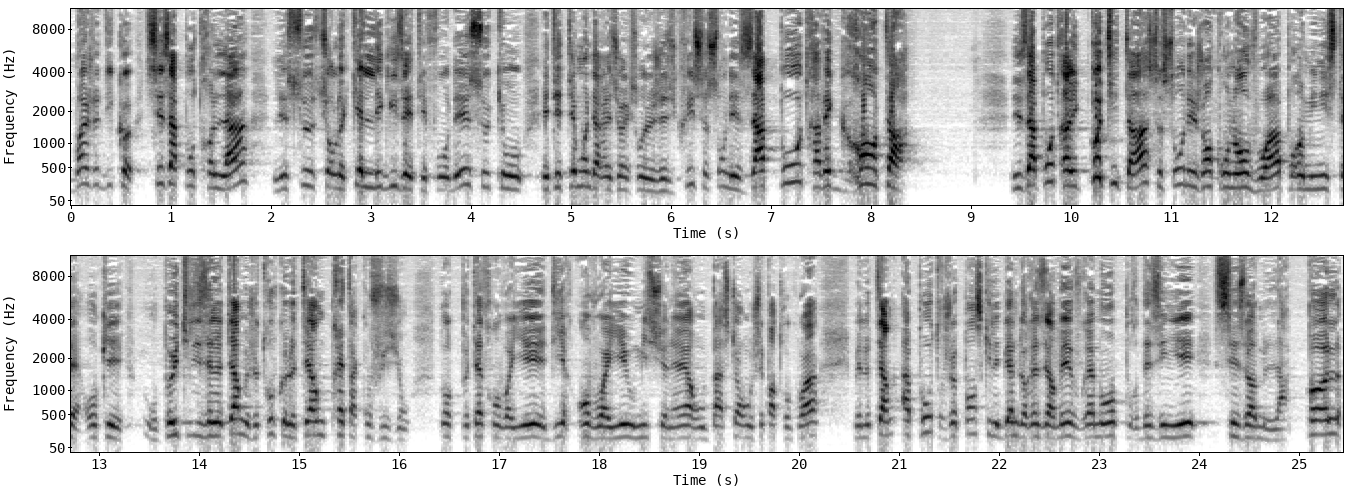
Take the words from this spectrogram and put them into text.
Moi, je dis que ces apôtres-là, ceux sur lesquels l'Église a été fondée, ceux qui ont été témoins de la résurrection de Jésus-Christ, ce sont des apôtres avec grand A. Les apôtres avec petit a, ce sont des gens qu'on envoie pour un ministère. Ok, on peut utiliser le terme, mais je trouve que le terme prête à confusion. Donc peut-être envoyer, dire envoyé ou missionnaire ou pasteur ou je sais pas trop quoi. Mais le terme apôtre, je pense qu'il est bien de le réserver vraiment pour désigner ces hommes-là. Paul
